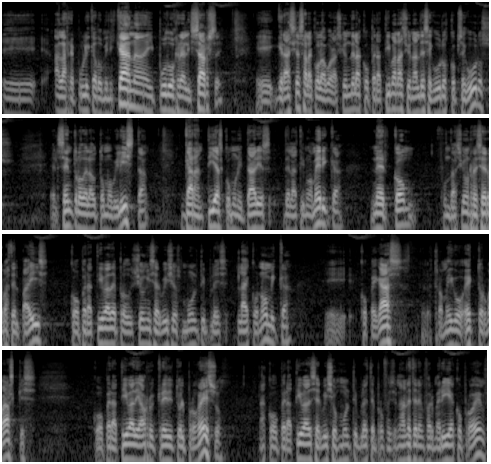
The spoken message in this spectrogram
eh, a la República Dominicana y pudo realizarse eh, gracias a la colaboración de la Cooperativa Nacional de Seguros COPSEGUROS, el Centro del Automovilista, Garantías Comunitarias de Latinoamérica, NERCOM, Fundación Reservas del País, Cooperativa de Producción y Servicios Múltiples La Económica, eh, Copegas, nuestro amigo Héctor Vázquez, Cooperativa de Ahorro y Crédito El Progreso, la Cooperativa de Servicios Múltiples de Profesionales de la Enfermería COPROENF,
